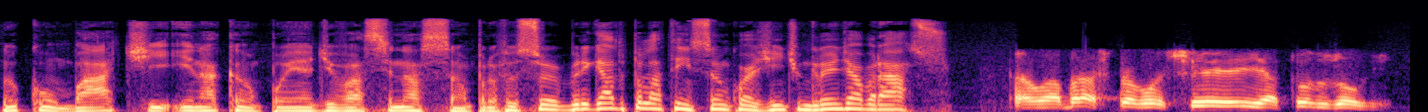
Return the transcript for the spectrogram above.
no combate e na campanha de vacinação. Professor, obrigado pela atenção com a gente, um grande abraço. Um abraço para você e a todos os ouvintes.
